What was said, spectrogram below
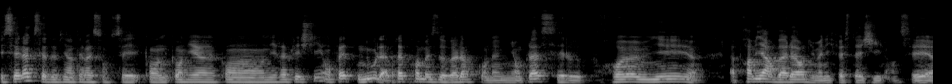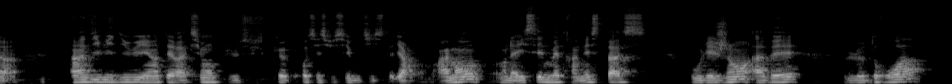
et c'est là que ça devient intéressant. C'est quand, on y, réfléchit, en fait, nous, la vraie promesse de valeur qu'on a mis en place, c'est le premier, la première valeur du manifeste agile. Hein. C'est individu et interaction plus que processus et outils. C'est-à-dire vraiment, on a essayé de mettre un espace où les gens avaient le droit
